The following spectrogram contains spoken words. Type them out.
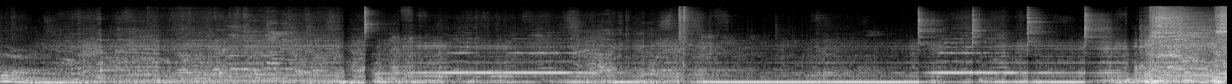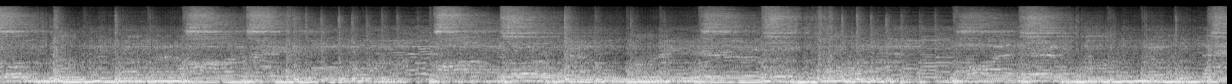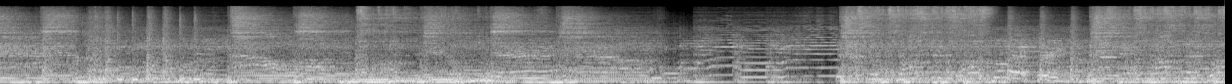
There. Johnson was bulletproof. Brandon the was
